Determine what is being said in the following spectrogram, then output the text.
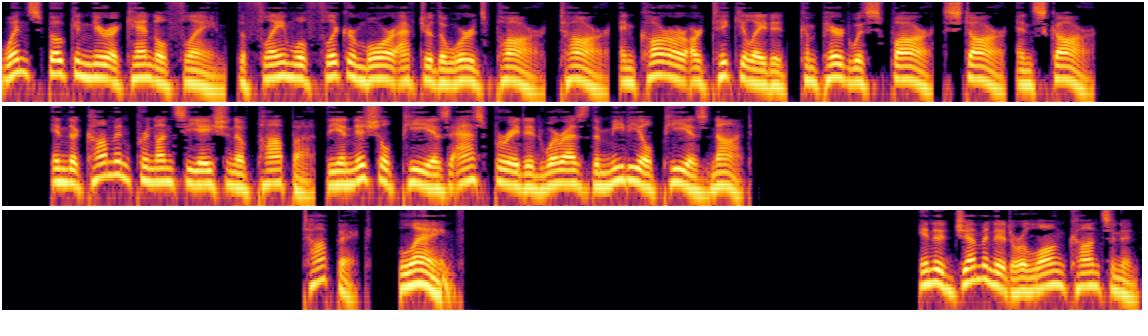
When spoken near a candle flame, the flame will flicker more after the words par, tar, and car are articulated, compared with spar, star, and scar. In the common pronunciation of papa, the initial p is aspirated whereas the medial p is not. Topic: Length. In a geminate or long consonant,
